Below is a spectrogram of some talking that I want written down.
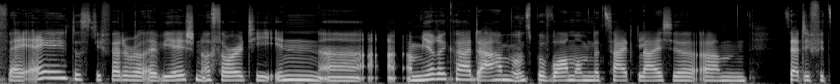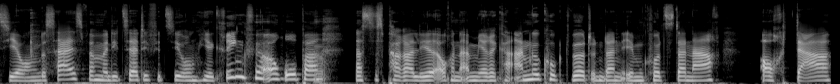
FAA, das ist die Federal Aviation Authority in äh, Amerika, da haben wir uns beworben um eine zeitgleiche ähm, Zertifizierung. Das heißt, wenn wir die Zertifizierung hier kriegen für Europa, Ja. dass das parallel auch in Amerika angeguckt wird und dann eben kurz danach auch da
